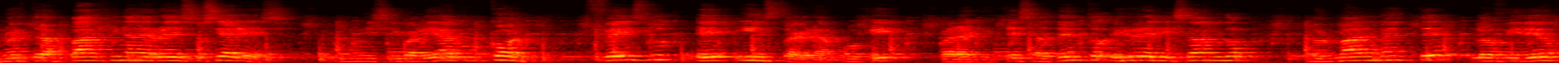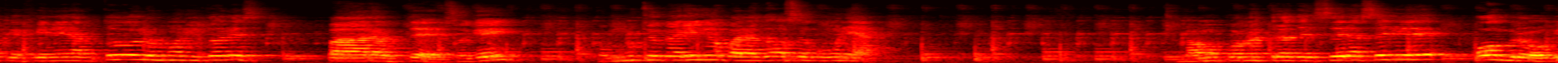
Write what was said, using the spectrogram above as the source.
nuestras páginas de redes sociales. Municipalidad con Facebook e Instagram, ¿ok? Para que estés atento y revisando normalmente los videos que generan todos los monitores para ustedes, ¿ok? Con mucho cariño para toda su comunidad. Vamos por nuestra tercera serie de hombro, ¿ok?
